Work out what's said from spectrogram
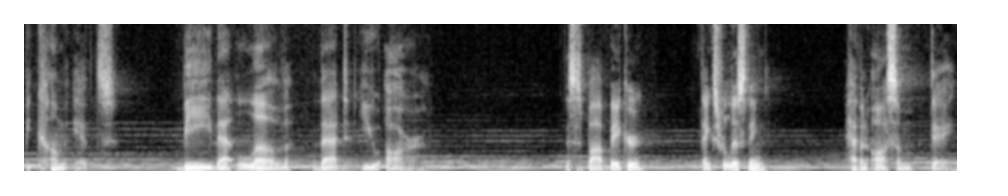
become it, be that love that you are. This is Bob Baker. Thanks for listening. Have an awesome day.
